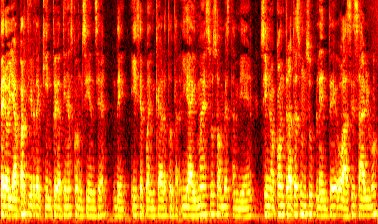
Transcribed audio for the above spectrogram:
Pero ya a partir de quinto ya tienes conciencia de, y se pueden quedar total. Y hay maestros hombres también. Si no contratas un suplente o haces algo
